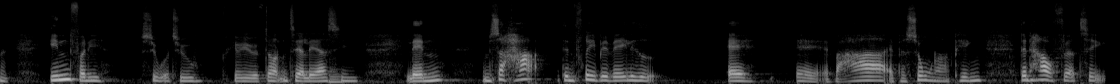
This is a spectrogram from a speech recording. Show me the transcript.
inden for de 27, skal vi jo efterhånden til at lære at mm. sige, lande, jamen så har den fri bevægelighed af af varer, af personer og penge, den har jo ført til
